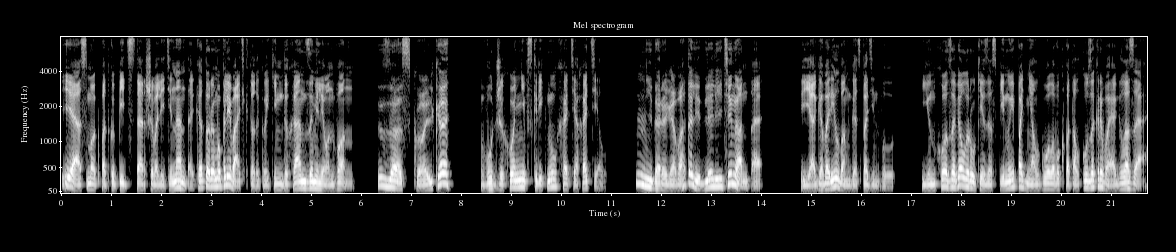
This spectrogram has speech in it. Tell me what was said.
Я смог подкупить старшего лейтенанта, которому плевать, кто такой Ким Духан за миллион вон. «За сколько?» Вуджи Хонни вскрикнул, хотя хотел. «Не дороговато ли для лейтенанта?» «Я говорил вам, господин Ву». Юнхо завел руки за спину и поднял голову к потолку, закрывая глаза.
